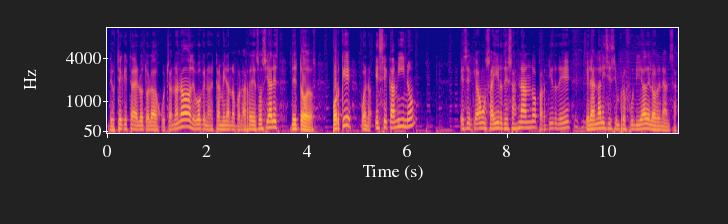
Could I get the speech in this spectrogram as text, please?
De usted que está del otro lado escuchándonos, de vos que nos está mirando por las redes sociales, de todos. ¿Por qué? Bueno, ese camino es el que vamos a ir desasnando a partir de el análisis en profundidad de la ordenanza.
